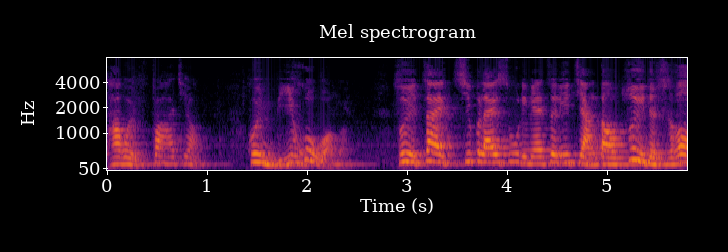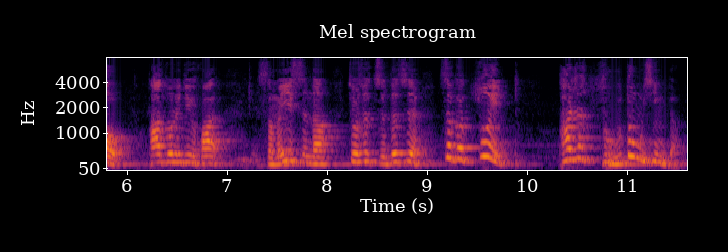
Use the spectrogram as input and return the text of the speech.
它会发酵。会迷惑我们，所以在希伯来书里面，这里讲到罪的时候，他说了一句话，什么意思呢？就是指的是这个罪，它是主动性的，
